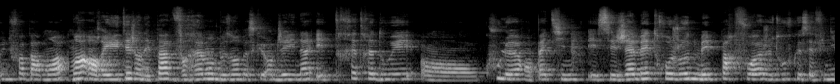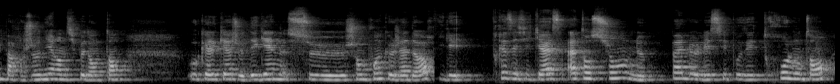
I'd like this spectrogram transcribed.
une fois par mois. Moi en réalité j'en ai pas vraiment besoin parce que Angelina est très très douée en couleur, en patine et c'est jamais trop jaune mais parfois je trouve que ça finit par jaunir un petit peu dans le temps auquel cas je dégaine ce shampoing que j'adore. Il est très efficace. Attention, ne pas le laisser poser trop longtemps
